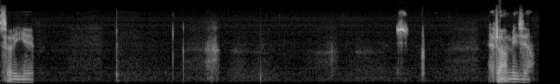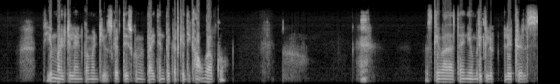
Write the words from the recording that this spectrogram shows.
सॉरी ये राम इज़ ये मल्टी लाइन कमेंट यूज़ करते हैं, इसको मैं पाइथन पे करके दिखाऊँगा आपको। उसके बाद आता है न्यूमरिक लिटरल्स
